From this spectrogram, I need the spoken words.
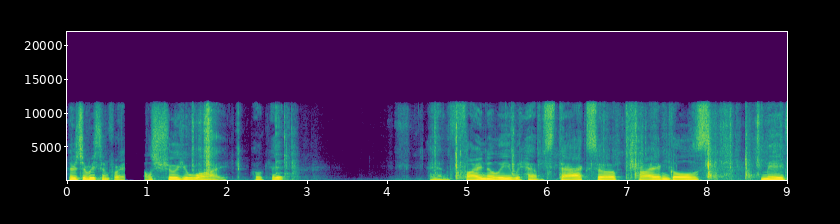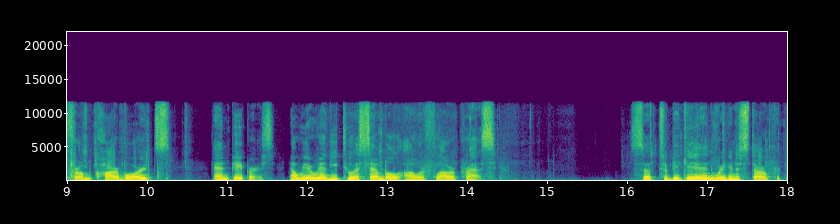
there's a reason for it. I'll show you why. Okay. And finally, we have stacks of triangles made from cardboards and papers. Now we are ready to assemble our flower press. So to begin, we're going to start with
